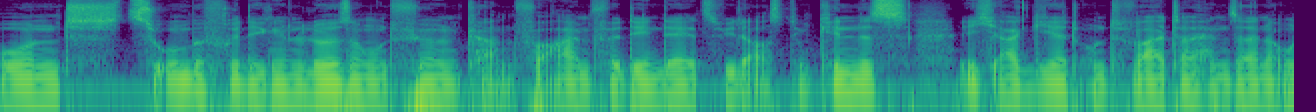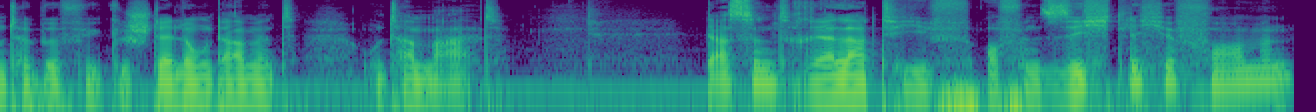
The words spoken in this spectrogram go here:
und zu unbefriedigenden Lösungen führen kann. Vor allem für den, der jetzt wieder aus dem Kindes-Ich agiert und weiterhin seine unterwürfige Stellung damit untermalt. Das sind relativ offensichtliche Formen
